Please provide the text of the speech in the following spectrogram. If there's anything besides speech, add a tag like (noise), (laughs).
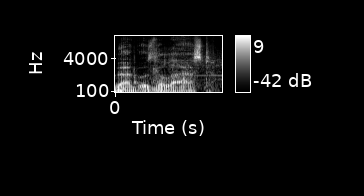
That was the last.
